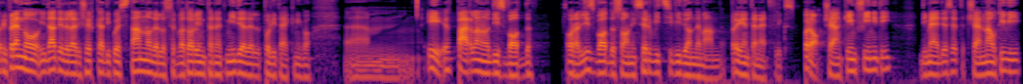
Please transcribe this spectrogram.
riprendo i dati della ricerca di quest'anno dell'Osservatorio Internet Media del Politecnico ehm, e parlano di SVOD. Ora, gli SVOD sono i servizi video on demand, praticamente Netflix, però c'è anche Infinity di Mediaset, c'è Now TV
